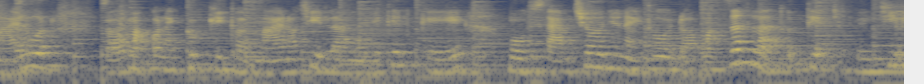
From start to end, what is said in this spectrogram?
mái luôn. Đó mặc con này cực kỳ thoải mái, nó chỉ là một cái thiết kế màu xám trơn như này thôi, đó mặc rất là thuận tiện cho quý anh chị.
